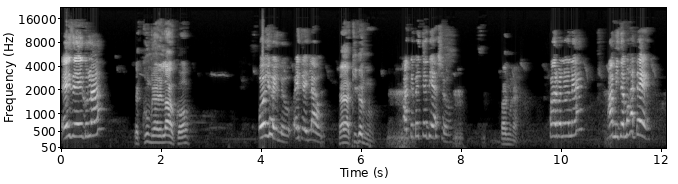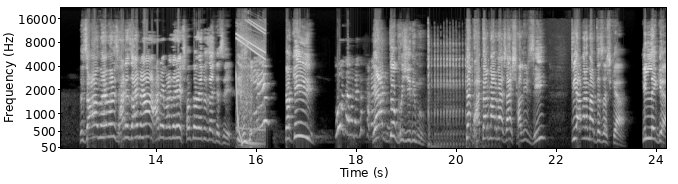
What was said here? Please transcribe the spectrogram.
এই যে এগুলা কুমড়ারে লাভ ক ওই হইল এইটাই লাউ। হ্যাঁ কি করব হাতে বেচে দিয়ে আসো। পারব না। পারবে না মানে আমি যাব হাটে। যা মেয়ে মানুষ হাটে যায় না হাটে বাজারে সব জায়গাতে যাইতেছে তা কি? দিবো। একদম খুশি দিমু। তা ভাতার মারবা চাস শালির জি তুই আমার মারতে চাস কা? কিল্লাই গা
